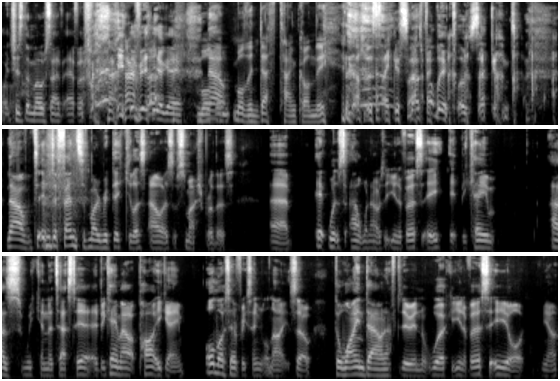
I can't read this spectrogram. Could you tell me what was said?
which is the most I've ever played a video game. More now, than more than Death Tank on the, Sega side. that's probably a close second. now, t- in defense of my ridiculous hours of Smash Brothers, um, it was out when I was at university. It became, as we can attest here, it became our party game almost every single night. So the wind down after doing work at university or you know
